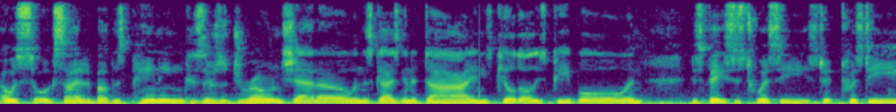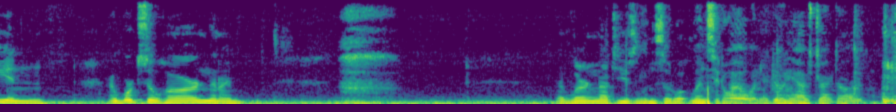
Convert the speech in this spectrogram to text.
I was so excited about this painting because there's a drone shadow and this guy's gonna die and he's killed all these people and his face is twisty, twisty and I worked so hard and then I I've learned not to use linseed oil when you're doing abstract art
